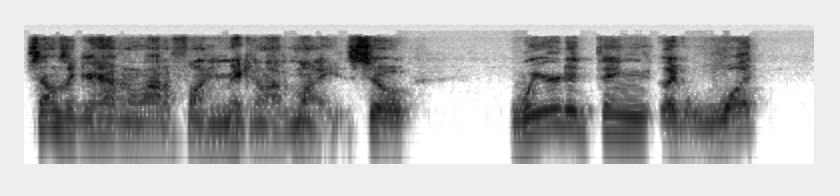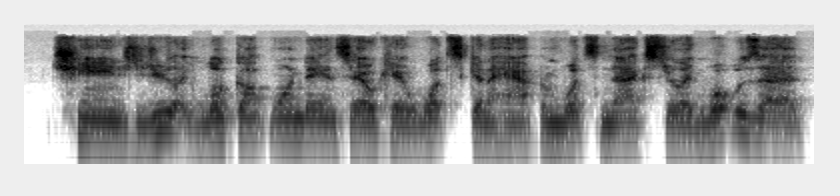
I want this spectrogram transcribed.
sounds like you're having a lot of fun. You're making a lot of money. So, where did things like what changed? Did you like look up one day and say, okay, what's going to happen? What's next? Or like, what was that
